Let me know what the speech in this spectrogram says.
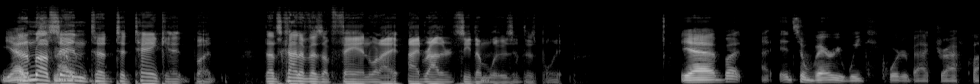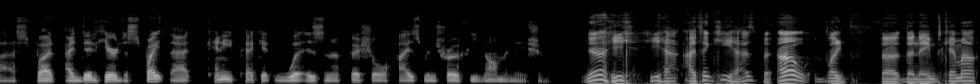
Yeah, and I'm not saying to to tank it, but that's kind of as a fan what I I'd rather see them lose at this point. Yeah, but uh, it's a very weak quarterback draft class. But I did hear, despite that, Kenny Pickett is an official Heisman Trophy nomination. Yeah, he he ha- I think he has been. Oh, like the the names came out.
